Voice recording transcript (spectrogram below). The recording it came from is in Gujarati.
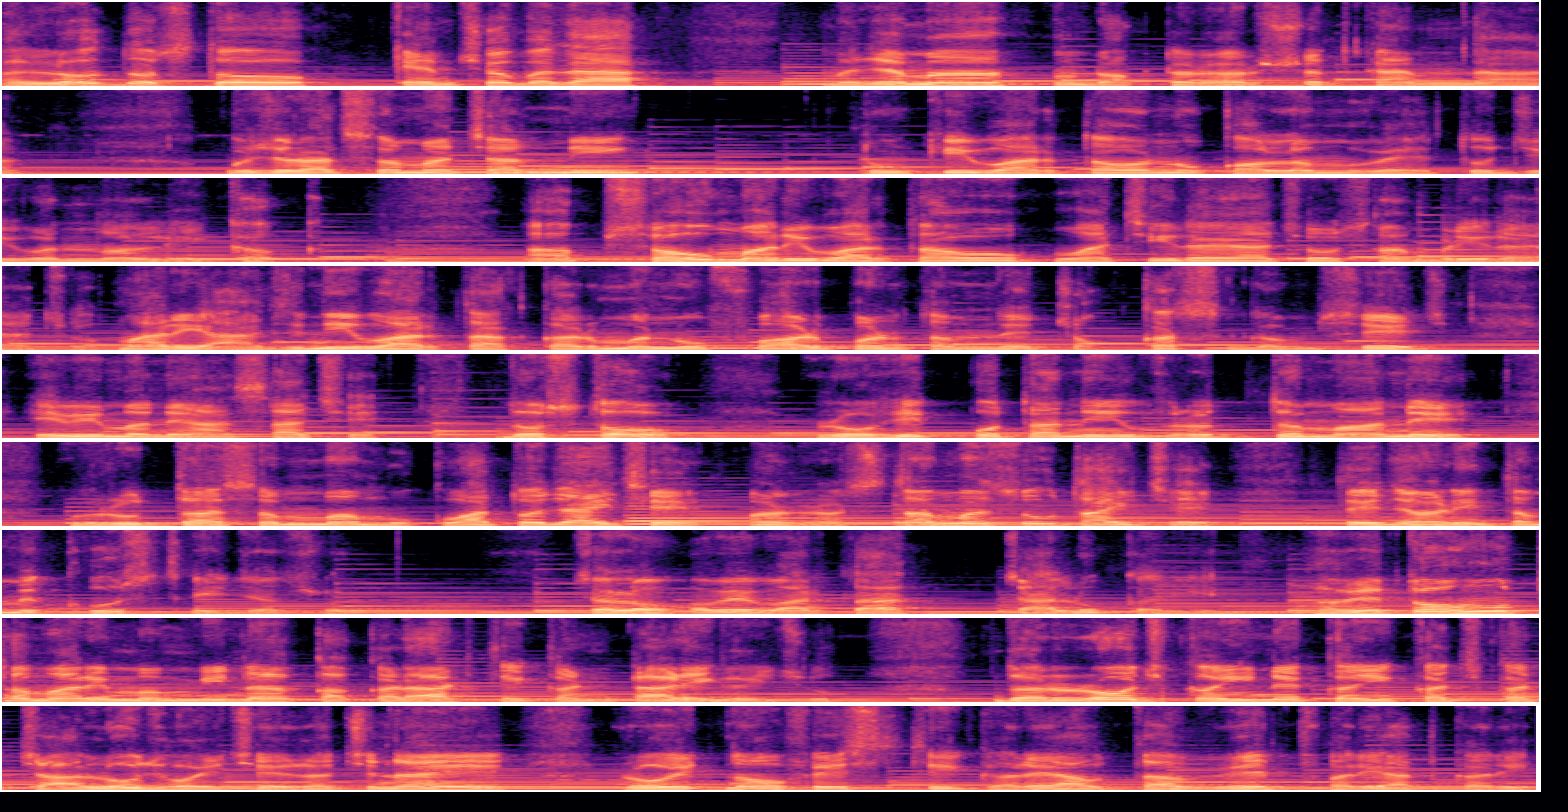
હલો દોસ્તો, કેમ છો બધા? મજામાં? હું ડૉક્ટર હર્ષદ કામદાર. ગુજરાત સમાચારની ટૂંકી વાર્તાઓનું કોલમ વહેતું જીવનના લેખક. આપ સૌ મારી વાર્તાઓ વાંચી રહ્યા છો, સાંભળી રહ્યા છો. મારી આજની વાર્તા કર્મનું ફળ પણ તમને ચોક્કસ ગમશે જ એવી મને આશા છે. દોસ્તો, રોહિત પોતાની વૃદ્ધ માને વૃદ્ધાશ્રમમાં મૂકવા તો જાય છે, પણ રસ્તામાં શું થાય છે તે જાણી તમે ખુશ થઈ જશો. ચલો, હવે વાર્તા ચાલુ કરીએ. હવે તો હું તમારી મમ્મીના કકડાટથી કંટાળી ગઈ છું. દરરોજ કંઈ ને કંઈ કચકચ ચાલુ જ હોય છે. રચનાએ રોહિતનો ઓફિસથી ઘરે આવતા વેદ ફરિયાદ કરી.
